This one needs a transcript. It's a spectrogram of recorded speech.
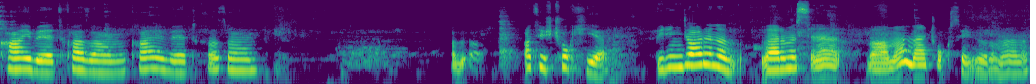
Kaybet, kazan, kaybet, kazan. Abi, ateş çok iyi. Birinci arena vermesine rağmen ben çok seviyorum yani.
